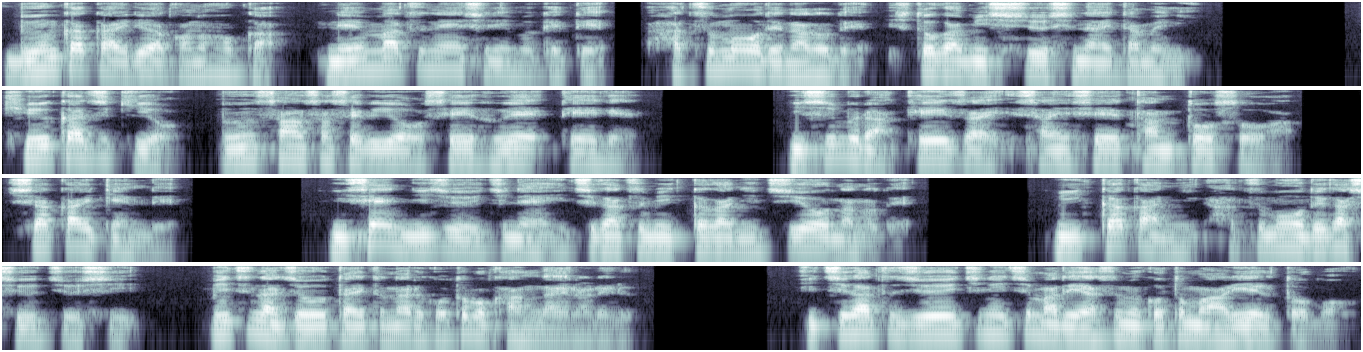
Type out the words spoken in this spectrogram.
分科会ではこのほか、年末年始に向けて初詣などで人が密集しないために、休暇時期を分散させるよう政府へ提言。西村経済再生担当層は記者会見で、2021年1月3日が日曜なので、3日間に初詣が集中し、密な状態となることも考えられる。1月11日まで休むこともあり得ると思う。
